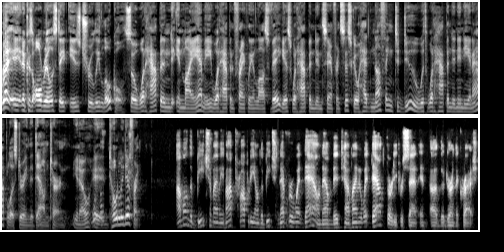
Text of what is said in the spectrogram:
Right, because all real estate is truly local. So what happened in Miami, what happened frankly in Las Vegas, what happened in San Francisco had nothing to do with what happened in Indianapolis during the downturn, you know? Well, it, totally different. I'm on the beach in Miami. My property on the beach never went down. Now Midtown Miami went down 30% in, uh, the, during the crash.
